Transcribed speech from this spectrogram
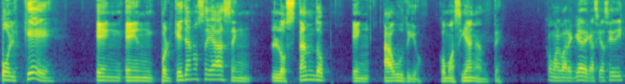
¿Por qué, en, en, ¿por qué ya no se hacen los stand-up en audio como hacían antes? Como el Barequede que hacía CD.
